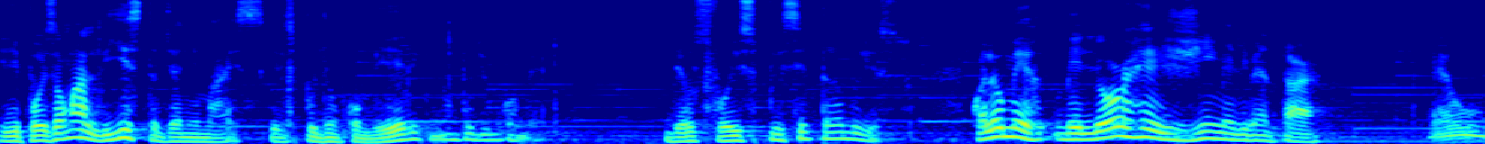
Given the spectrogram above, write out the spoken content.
E depois há uma lista de animais que eles podiam comer e que não podiam comer. Deus foi explicitando isso. Qual é o me melhor regime alimentar? É o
